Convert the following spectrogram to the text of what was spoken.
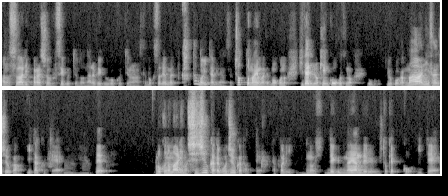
あの、座りっぱなしを防ぐっていうのをなるべく動くっていうのなんですけど、僕それよりも肩の痛みなんですよ。ちょっと前までもこの左の肩甲骨の横がまあ2、3週間痛くて、で、僕の周りも四十肩、五十肩って、やっぱりの、で、悩んでる人結構いて、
